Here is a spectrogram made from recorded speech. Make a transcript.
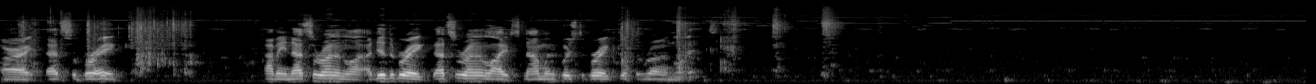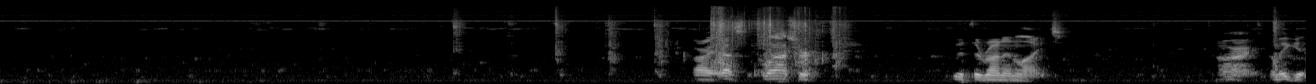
All right, that's the brake. I mean, that's the running light. I did the brake. That's the running lights. Now I'm going to push the brake with the running lights. All right, that's the flasher with the running lights. All right, Let me get.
